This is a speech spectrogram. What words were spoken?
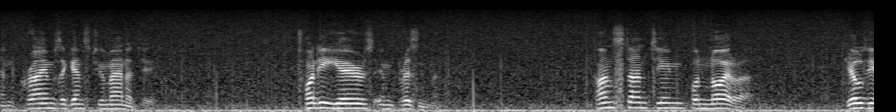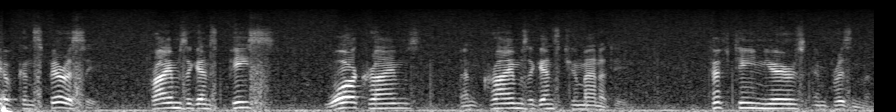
and crimes against humanity. 20 years imprisonment. Konstantin Neurath, guilty of conspiracy, crimes against peace, war crimes, and crimes against humanity. 15 years imprisonment.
